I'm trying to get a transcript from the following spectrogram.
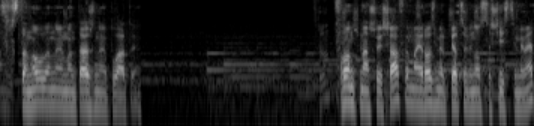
з встановленою монтажною платою. Фронт нашої шафи має розмір 596 мм.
